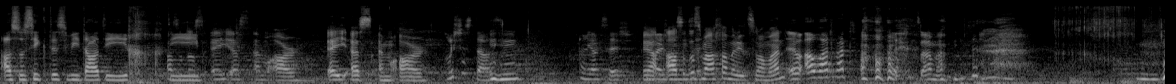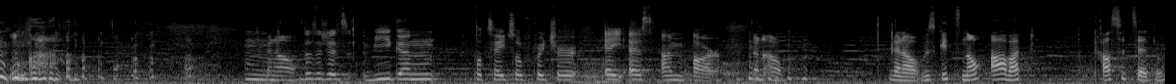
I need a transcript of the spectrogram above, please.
Also sei das wie da die... die Also das ASMR. ASMR. ist das das? Mhm. Ja, siehst du. Ja, also das machen wir jetzt Moment. Äh, Oh, warte, warte. Zusammen. Genau. Das ist jetzt Vegan Potato Friture ASMR. Genau. genau. Was gibt's noch? Ah, warte. Kassenzettel.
